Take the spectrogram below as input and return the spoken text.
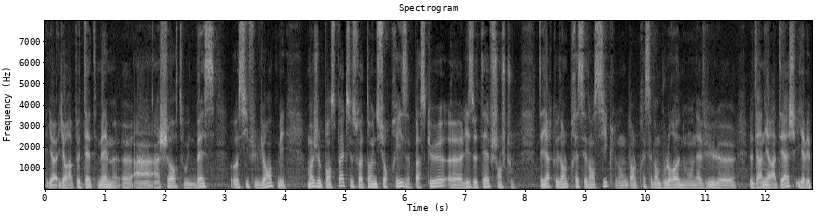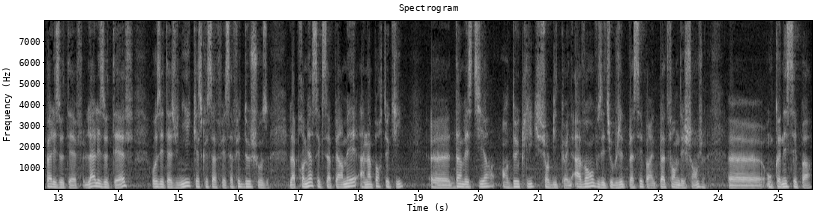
il y, aura peut-être même euh, un, short ou une baisse aussi fulgurante, mais moi je pense pas que ce soit tant une surprise parce que euh, les ETF changent tout. C'est-à-dire que dans le précédent cycle, donc dans le précédent bull run où on a vu le, le dernier ATH, il n'y avait pas les ETF. Là, les ETF aux États-Unis, qu'est-ce que ça fait? Ça fait deux choses. La première, c'est que ça permet à n'importe qui d'investir en deux clics sur le Bitcoin. Avant, vous étiez obligé de placer par une plateforme d'échange. Euh, on connaissait pas.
